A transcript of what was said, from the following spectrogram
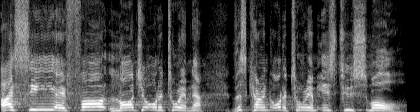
I see a far larger auditorium. Now, this current auditorium is too small.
